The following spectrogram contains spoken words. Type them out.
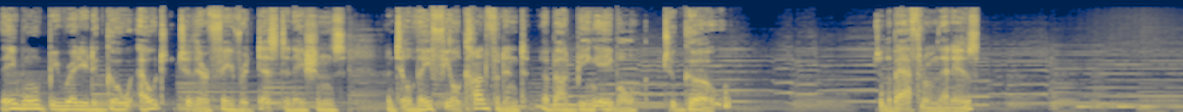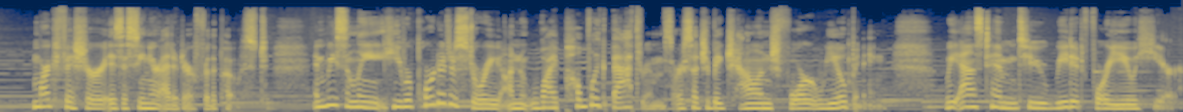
They won't be ready to go out to their favorite destinations until they feel confident about being able to go. To the bathroom, that is. Marc Fisher is a senior editor for The Post, and recently he reported a story on why public bathrooms are such a big challenge for reopening. We asked him to read it for you here.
